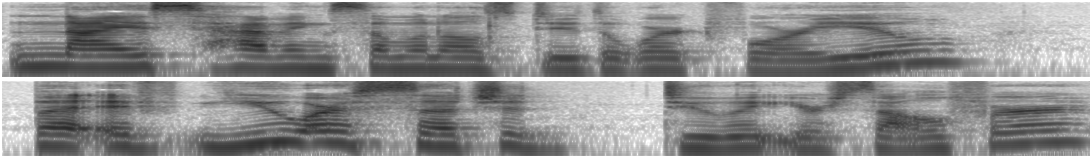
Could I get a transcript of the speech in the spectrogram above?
nice having someone else do the work for you, but if you are such a do it yourselfer,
